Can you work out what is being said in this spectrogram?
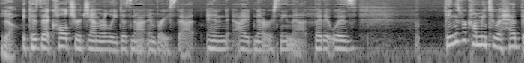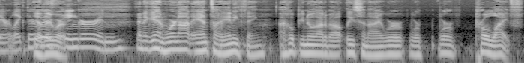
Yeah. because that culture generally does not embrace that and i'd never seen that but it was things were coming to a head there like there Yeah, was anger and And again, we're not anti anything. I hope you know that about Lisa and I. We're we're we're pro life.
